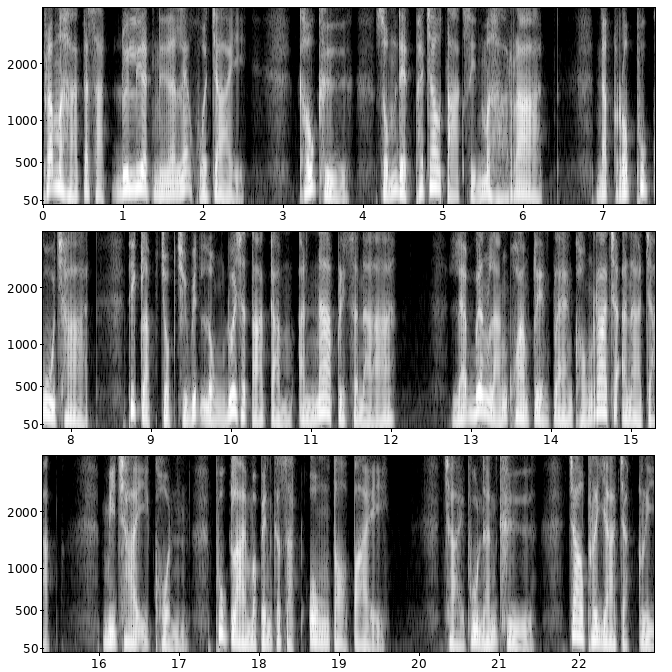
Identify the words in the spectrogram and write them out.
พระมหากษัตริย์ด้วยเลือดเนื้อและหัวใจ เขาคือ สมเด็จพระเจ้าตากสินมหาราช นักรบผู้กู้ชาติ ที่กลับจบชีวิตลงด้วยชะตากรรมอันน่าปริศนา และเบื้องหลังความเปลี่ยนแปลงของราชอาณาจักร มีชายอีกคน ผู้กลายมาเป็นกษัตริย์องค์ต่อไป ชายผู้นั้นคือ เจ้าพระยาจักรี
